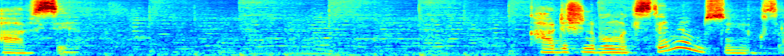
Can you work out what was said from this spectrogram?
Abisi. Kardeşini bulmak istemiyor musun yoksa?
